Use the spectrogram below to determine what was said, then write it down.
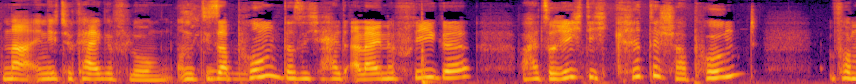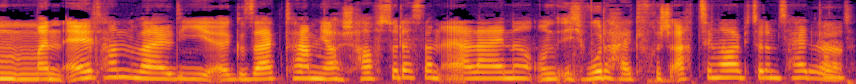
na, in die Türkei geflogen. Und dieser Punkt, dass ich halt alleine fliege, war halt so richtig kritischer Punkt, von meinen Eltern, weil die äh, gesagt haben, ja, schaffst du das dann alleine? Und ich wurde halt frisch 18, glaube ich, zu dem Zeitpunkt.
